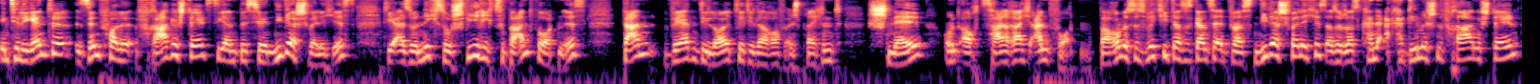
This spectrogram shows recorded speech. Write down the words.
intelligente, sinnvolle Frage stellst, die ein bisschen niederschwellig ist, die also nicht so schwierig zu beantworten ist, dann werden die Leute, die darauf entsprechend schnell und auch zahlreich antworten. Warum ist es wichtig, dass das Ganze etwas niederschwellig ist? Also du hast keine akademischen Fragen stellen,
